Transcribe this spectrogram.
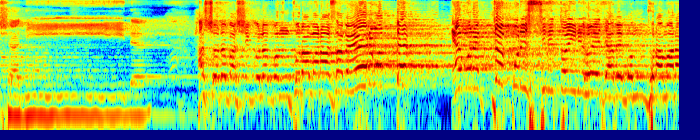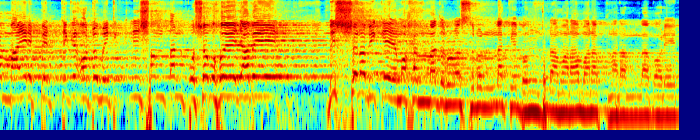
شديد হাসরবাসীগুলো বন্ধুরা আমার আজাবের মধ্যে এমন একটা পরিস্থিতি তৈরি হয়ে যাবে বন্ধুরা আমার মায়ের পেট থেকে অটোমেটিকলি সন্তান প্রসব হয়ে যাবে বিশ্বনবীকে মোহাম্মদুর রসুল্লাহকে বন্ধুরা আমার আমার আপনার আল্লাহ বলেন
